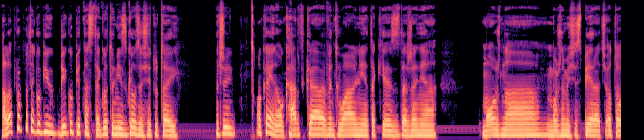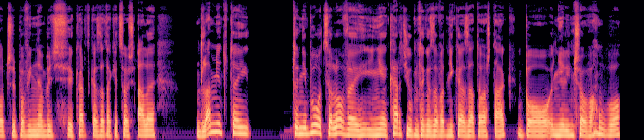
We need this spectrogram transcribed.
Ale a propos tego biegu, biegu 15, to nie zgodzę się tutaj. Znaczy, okej, no kartka, ewentualnie takie zdarzenia. Można, możemy się spierać o to, czy powinna być kartka za takie coś, ale dla mnie tutaj to nie było celowe i nie karciłbym tego zawodnika za to aż tak, bo nie linczował, bo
